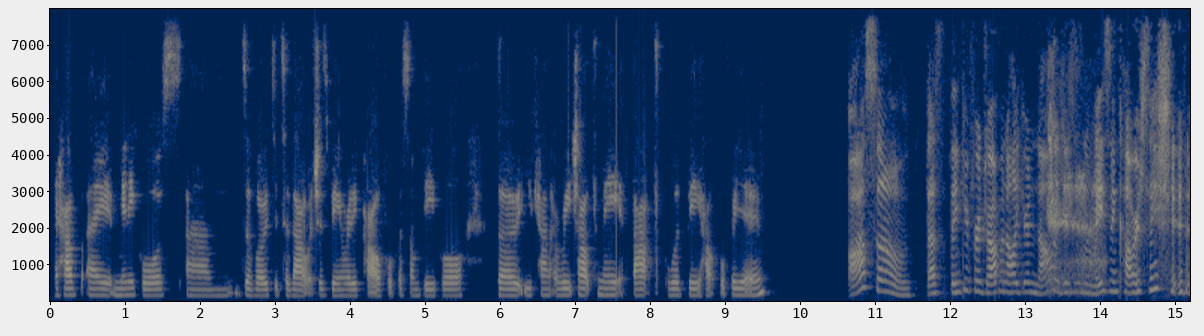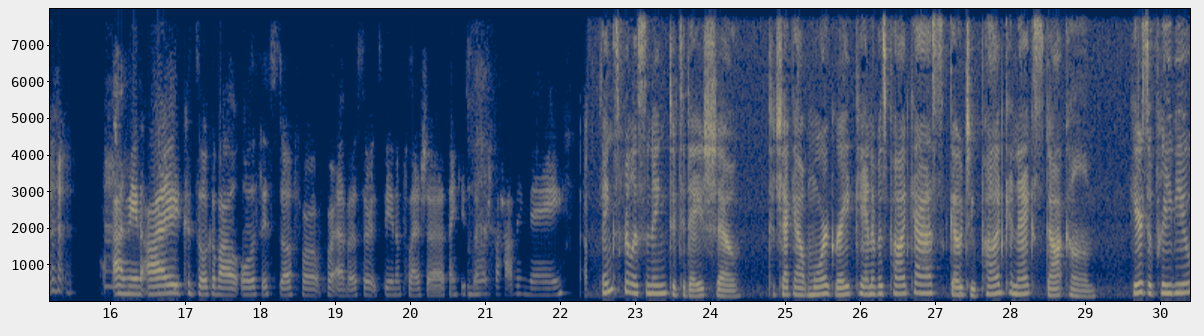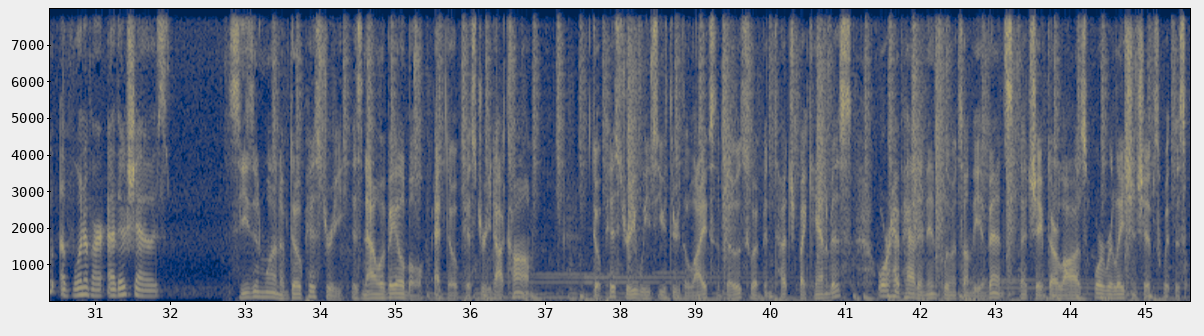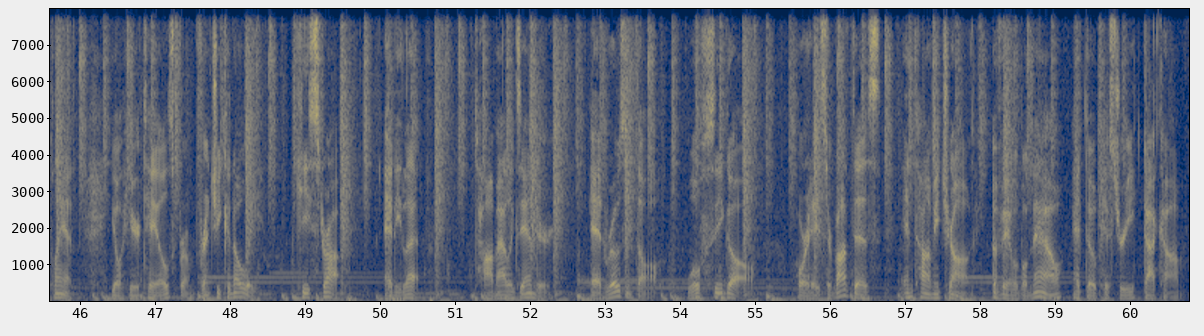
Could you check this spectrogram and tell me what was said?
I have a mini course um, devoted to that, which has been really powerful for some people. So you can reach out to me if that would be helpful for you. Awesome. That's thank you for dropping all your knowledge. This is an amazing conversation. I mean, I could talk about all of this stuff for forever, so it's been a pleasure. Thank you so much for having me. Thanks for listening to today's show. To check out more great cannabis podcasts, go to podconnects.com. Here's a preview of one of our other shows. Season 1 of Dope History is now available at dopehistory.com. Dope History weaves you through the lives of those who have been touched by cannabis or have had an influence on the events that shaped our laws or relationships with this plant. You'll hear tales from Frenchy Cannoli, Keith Stroup, Eddie Lepp, Tom Alexander, Ed Rosenthal, Wolf Seagal, Jorge Cervantes, and Tommy Chong. Available now at dopehistory.com.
